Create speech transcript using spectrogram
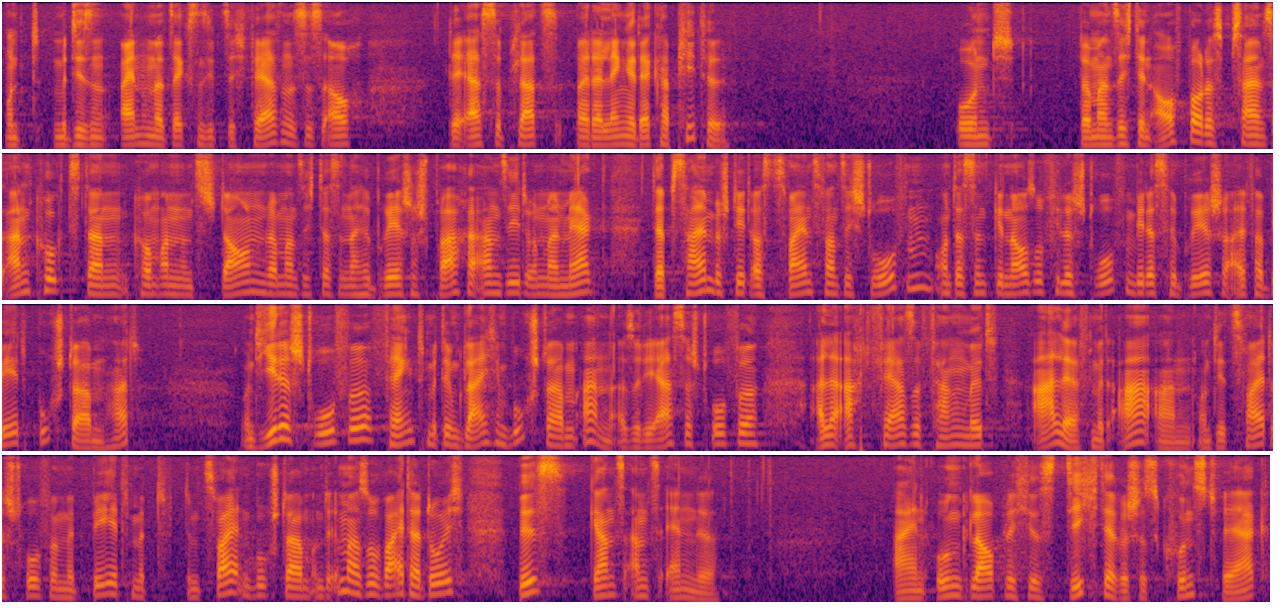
Und mit diesen 176 Versen ist es auch der erste Platz bei der Länge der Kapitel. Und wenn man sich den Aufbau des Psalms anguckt, dann kommt man ins Staunen, wenn man sich das in der hebräischen Sprache ansieht und man merkt, der Psalm besteht aus 22 Strophen und das sind genauso viele Strophen, wie das hebräische Alphabet Buchstaben hat. Und jede Strophe fängt mit dem gleichen Buchstaben an. Also die erste Strophe, alle acht Verse fangen mit Aleph, mit A an und die zweite Strophe mit Bet, mit dem zweiten Buchstaben und immer so weiter durch bis ganz ans Ende. Ein unglaubliches dichterisches Kunstwerk,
